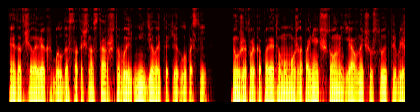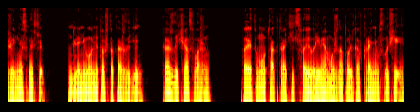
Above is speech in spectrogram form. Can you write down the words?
Этот человек был достаточно стар, чтобы не делать таких глупостей, и уже только поэтому можно понять, что он явно чувствует приближение смерти. Для него не то что каждый день, каждый час важен. Поэтому так тратить свое время можно только в крайнем случае.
